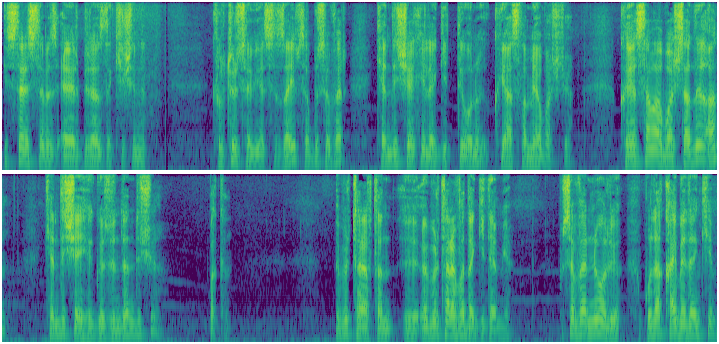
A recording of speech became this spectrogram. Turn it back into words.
İster istemez eğer biraz da kişinin kültür seviyesi zayıfsa bu sefer kendi şeyhiyle gitti onu kıyaslamaya başlıyor. Kıyaslamaya başladığı an kendi şeyhi gözünden düşüyor. Bakın. Öbür taraftan e, öbür tarafa da gidemiyor. Bu sefer ne oluyor? Burada kaybeden kim?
